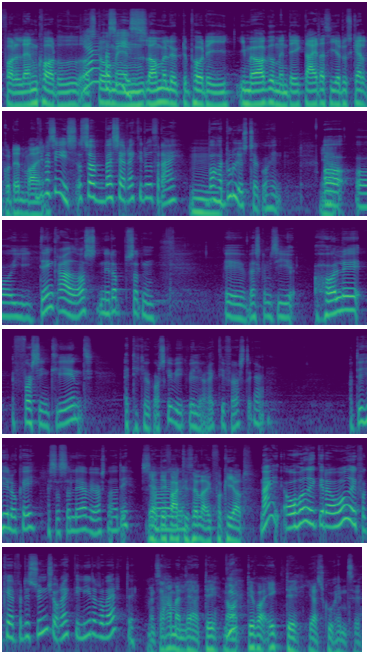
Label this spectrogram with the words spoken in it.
folde landkortet ud og ja, stå præcis. med en lommelygte på det i, i mørket, men det er ikke dig, der siger, at du skal gå den vej. Ja, præcis. Og så, hvad ser rigtigt ud for dig? Mm. Hvor har du lyst til at gå hen? Ja. Og, og i den grad også netop sådan, øh, hvad skal man sige, holde for sin klient, at det kan jo godt ske, at vi ikke vælger rigtigt første gang. Og det er helt okay. Altså, så lærer vi også noget af det. Så, ja, det er faktisk heller ikke forkert. Nej, overhovedet ikke. Det er da overhovedet ikke forkert, for det synes jo rigtig lige, da du valgte det. Men så har man lært det. Nå, ja. det var ikke det, jeg skulle hen til.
